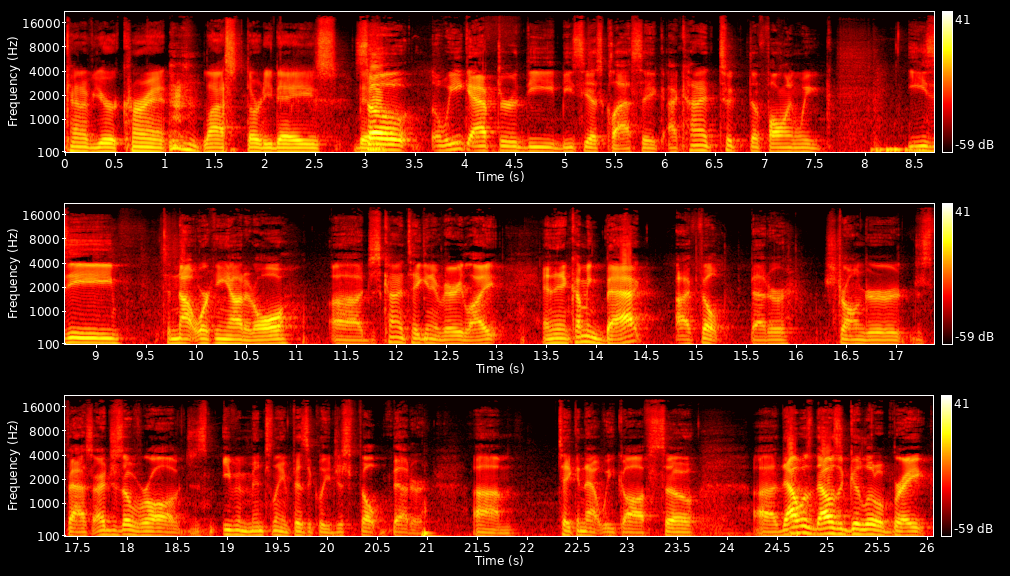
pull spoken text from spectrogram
kind of your current last thirty days? been? So a week after the BCS Classic, I kind of took the following week easy to not working out at all, uh, just kind of taking it very light. And then coming back, I felt better, stronger, just faster. I just overall, just even mentally and physically, just felt better um, taking that week off. So uh, that was that was a good little break.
